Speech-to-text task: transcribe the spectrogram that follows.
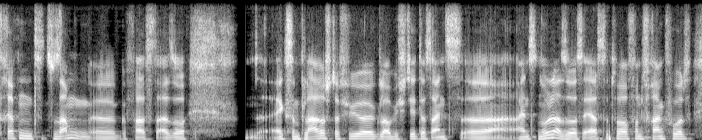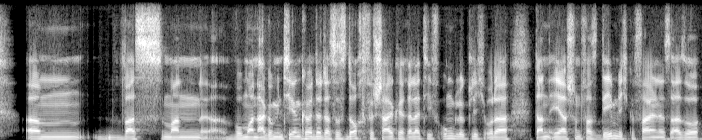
treffend zusammengefasst. Also äh, exemplarisch dafür, glaube ich, steht das 1 äh, 1-0, also das erste Tor von Frankfurt, ähm, was man, äh, wo man argumentieren könnte, dass es doch für Schalke relativ unglücklich oder dann eher schon fast dämlich gefallen ist. Also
